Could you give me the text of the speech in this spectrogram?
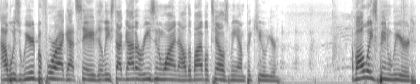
I was weird before I got saved. At least I've got a reason why now. The Bible tells me I'm peculiar. I've always been weird.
